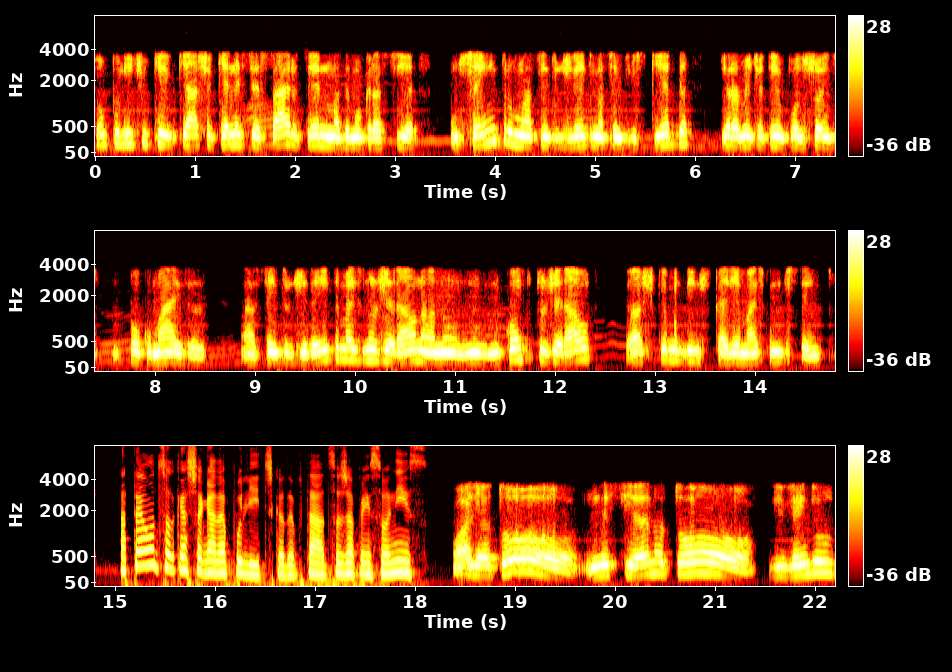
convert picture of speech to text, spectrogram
Sou um político que, que acha que é necessário ter numa democracia um centro, uma centro-direita e uma centro-esquerda. Geralmente eu tenho posições um pouco mais a, a centro-direita, mas no geral, no, no, no cômputo geral, eu acho que eu me identificaria mais como de centro. Até onde o senhor quer chegar na política, deputado? O senhor já pensou nisso? Olha, eu tô nesse ano eu tô vivendo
